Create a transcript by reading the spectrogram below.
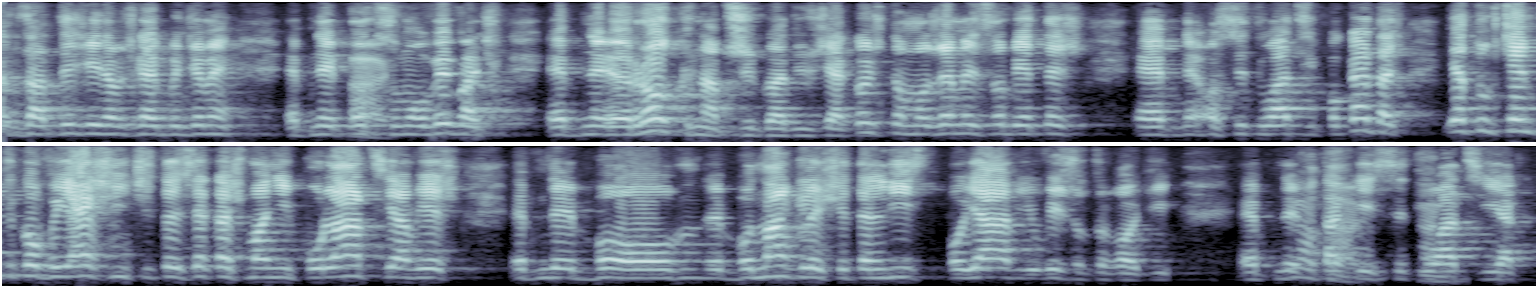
za tydzień, na przykład jak będziemy e, tak. podsumowywać e, rok na przykład już jakoś, to możemy sobie też e, o sytuacji pogadać. Ja tu chciałem tylko wyjaśnić, czy to jest jakaś manipulacja, wiesz, bo, bo nagle się ten list pojawił, wiesz o co chodzi, w no takiej tak, sytuacji jak,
